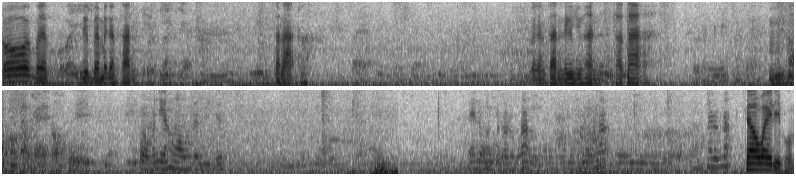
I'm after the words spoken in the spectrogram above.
โอ้ยบ่ได้ลืมแบบไม่กันสั่นสีเสีย ตลาดด้วยไปกันสั่นลืมอยู่หันชาวต้าอืมเอาของกับใหญ่สองคู่บอกมันจะหอมเด้อเด้อแค่หนวดเป็นลูกเนาะลูกเนาะน่าลูกเนาะยาวไว้ดิผม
